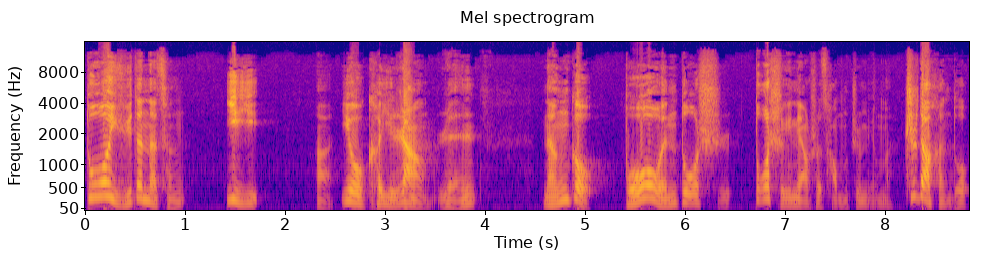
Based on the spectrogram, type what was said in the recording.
多余的那层意义，啊，又可以让人能够博闻多识，多识于鸟兽草木之名嘛，知道很多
